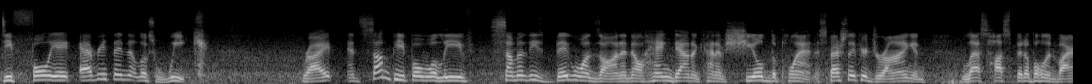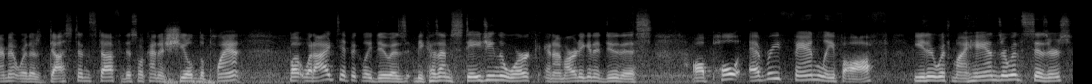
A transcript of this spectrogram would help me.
defoliate everything that looks weak. right? And some people will leave some of these big ones on and they'll hang down and kind of shield the plant, especially if you're drying in less hospitable environment where there's dust and stuff, this will kind of shield the plant. But what I typically do is because I'm staging the work and I'm already gonna do this, I'll pull every fan leaf off either with my hands or with scissors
